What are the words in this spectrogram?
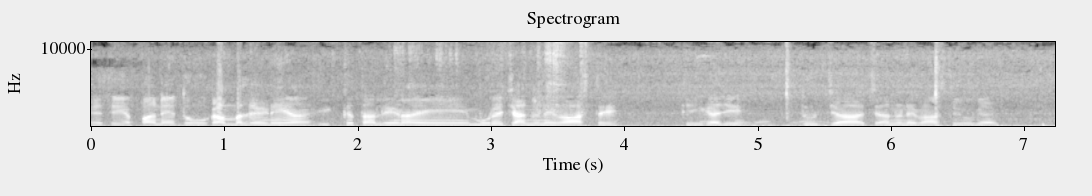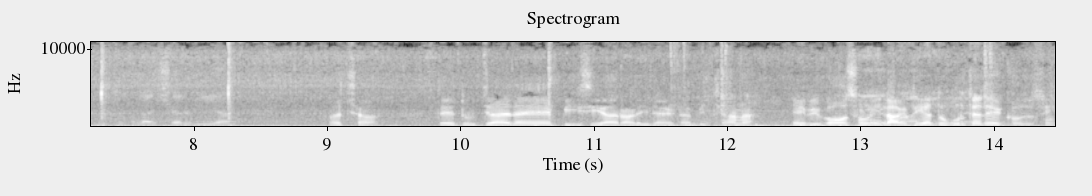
ਇਹ ਤੇ ਆਪਾਂ ਨੇ ਦੋ ਕੰਮ ਲੈਣੇ ਆ ਇੱਕ ਤਾਂ ਲੈਣਾ ਏ ਮੂਰੇ ਚਾਨਣੇ ਵਾਸਤੇ ਠੀਕ ਆ ਜੀ? ਦੂਜਾ ਚਾਨਣੇ ਵਾਸਤੇ ਹੋ ਗਿਆ। ਫਲੈਸ਼ਰ ਵੀ ਆ। ਅੱਛਾ ਤੇ ਦੂਜਾ ਇਹਦੇ ਪੀਸੀਆਰ ਵਾਲੀ ਲਾਈਟ ਆ ਵਿੱਚ ਹਨਾ? ਇਹ ਵੀ ਬਹੁਤ ਸੋਹਣੀ ਲੱਗਦੀ ਆ ਦੂਰ ਤੇ ਦੇਖੋ ਤੁਸੀਂ।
